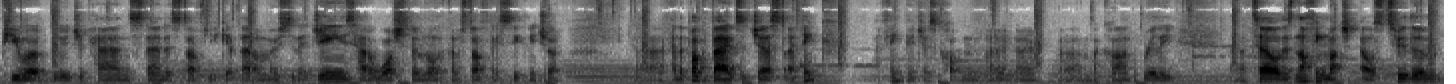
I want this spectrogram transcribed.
pure Blue Japan standard stuff. You get that on most of their jeans, how to wash them and all that kind of stuff, their signature. Uh, and the pocket bags are just, I think, I think they're just cotton. I don't know. Um, I can't really uh, tell. There's nothing much else to them.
